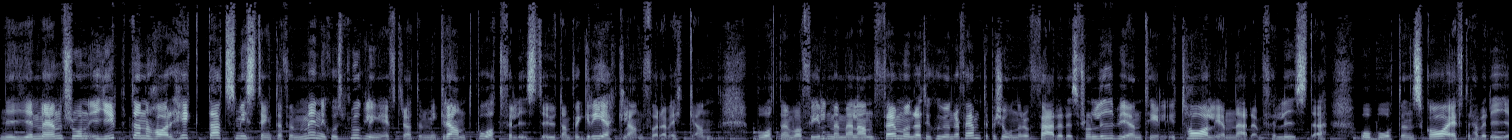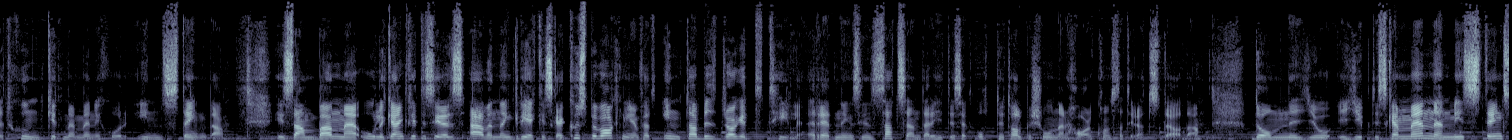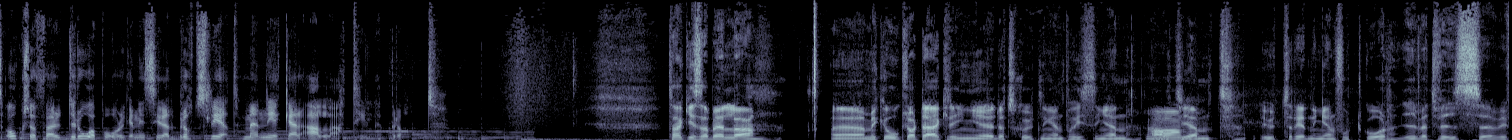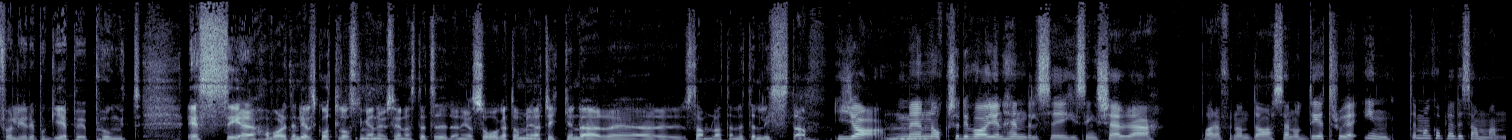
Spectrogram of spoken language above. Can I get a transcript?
Nio män från Egypten har häktats misstänkta för människosmuggling efter att en migrantbåt förliste utanför Grekland förra veckan. Båten var fylld med mellan 500 till 750 personer och färdades från Libyen till Italien när den förliste. Och båten ska efter haveriet sjunkit med människor instängda. I samband med olyckan kritiserades även den grekiska kustbevakningen för att inte ha bidragit till räddningsinsatsen där hittills ett 80-tal personer har konstaterats döda. De nio egyptiska män männen misstänks också för dråp och organiserad brottslighet men nekar alla till brott. Tack Isabella. Eh, mycket oklart där kring eh, dödsskjutningen på hissingen ja. alltjämt. Utredningen fortgår givetvis. Eh, vi följer det på gp.se. har varit en del skottlossningar nu senaste tiden. Jag såg att de i artikeln där samlat en liten lista. Ja, mm. men också det var ju en händelse i Hisings Kärra bara för någon dag sedan och det tror jag inte man kopplade samman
